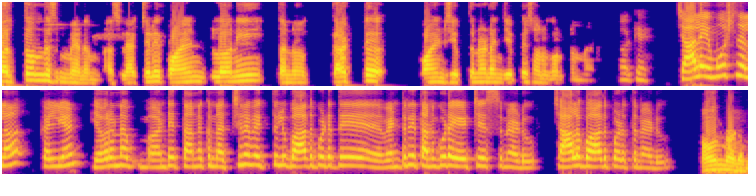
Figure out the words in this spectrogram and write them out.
వర్త్ ఉంది మేడం. అసలు యాక్చువల్లీ పాయింట్లోని తను కరెక్ట్ పాయింట్ చెప్తున్నాడు అని చెప్పేసి అనుకుంటున్నాం మేడం. ఓకే. చాలా ఎమోషనలా కళ్యాణ్? ఎవరన్నా అంటే తనకు నచ్చిన వ్యక్తులు బాధపడితే వెంటనే తను కూడా ఏడ్ చేస్తున్నాడు. చాలా బాధపడుతున్నాడు. అవును మేడం.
